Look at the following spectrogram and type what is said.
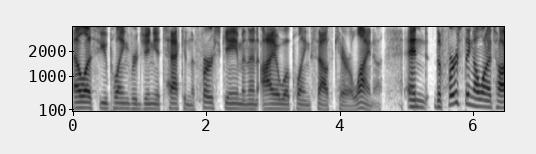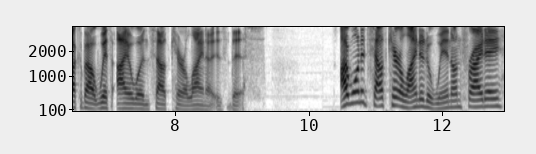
LSU playing Virginia Tech in the first game and then Iowa playing South Carolina. And the first thing I want to talk about with Iowa and South Carolina is this. I wanted South Carolina to win on Friday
